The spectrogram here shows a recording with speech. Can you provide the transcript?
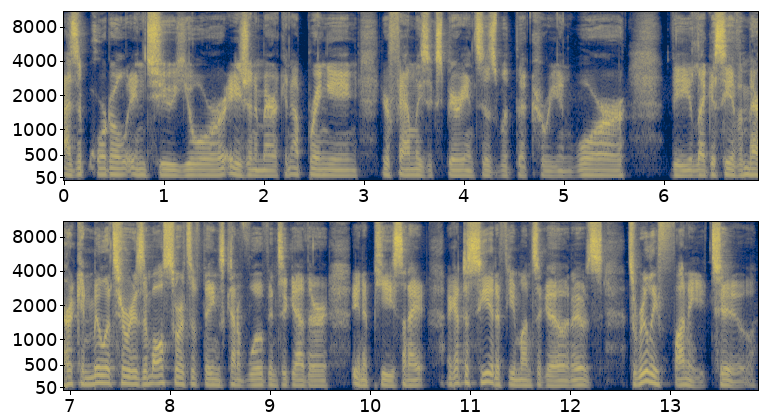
as a portal into your Asian American upbringing, your family's experiences with the Korean War, the legacy of American militarism, all sorts of things kind of woven together in a piece. And I, I got to see it a few months ago and it was it's really funny too.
